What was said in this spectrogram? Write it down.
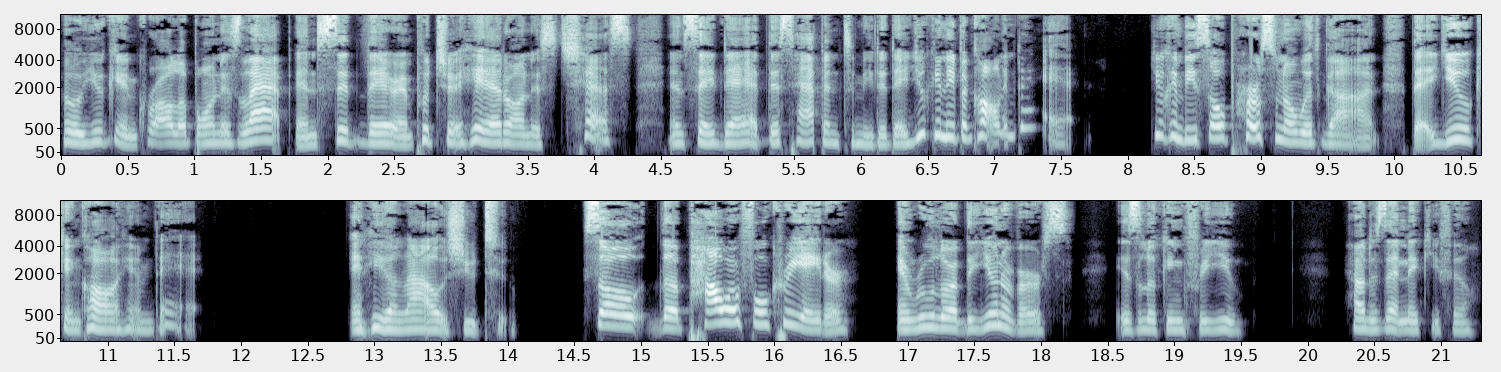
who you can crawl up on his lap and sit there and put your head on his chest and say, Dad, this happened to me today. You can even call him dad. You can be so personal with God that you can call him dad and he allows you to. So the powerful creator and ruler of the universe is looking for you. How does that make you feel?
